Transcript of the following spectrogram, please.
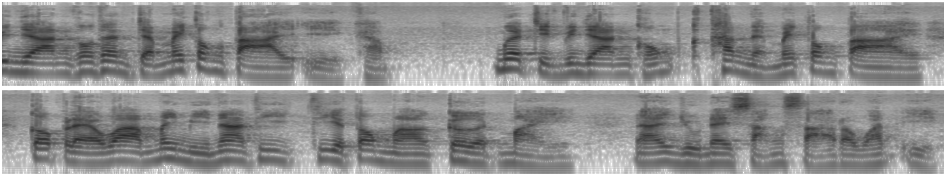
วิญญาณของท่านจะไม่ต้องตายอีกครับเมื่อจิตวิญญาณของท่านเนี่ยไม่ต้องตาย ก็แปลว่าไม่มีหน้าที่ที่จะต้องมาเกิดใหม่นะอยู่ในสังสารวัฏอีก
